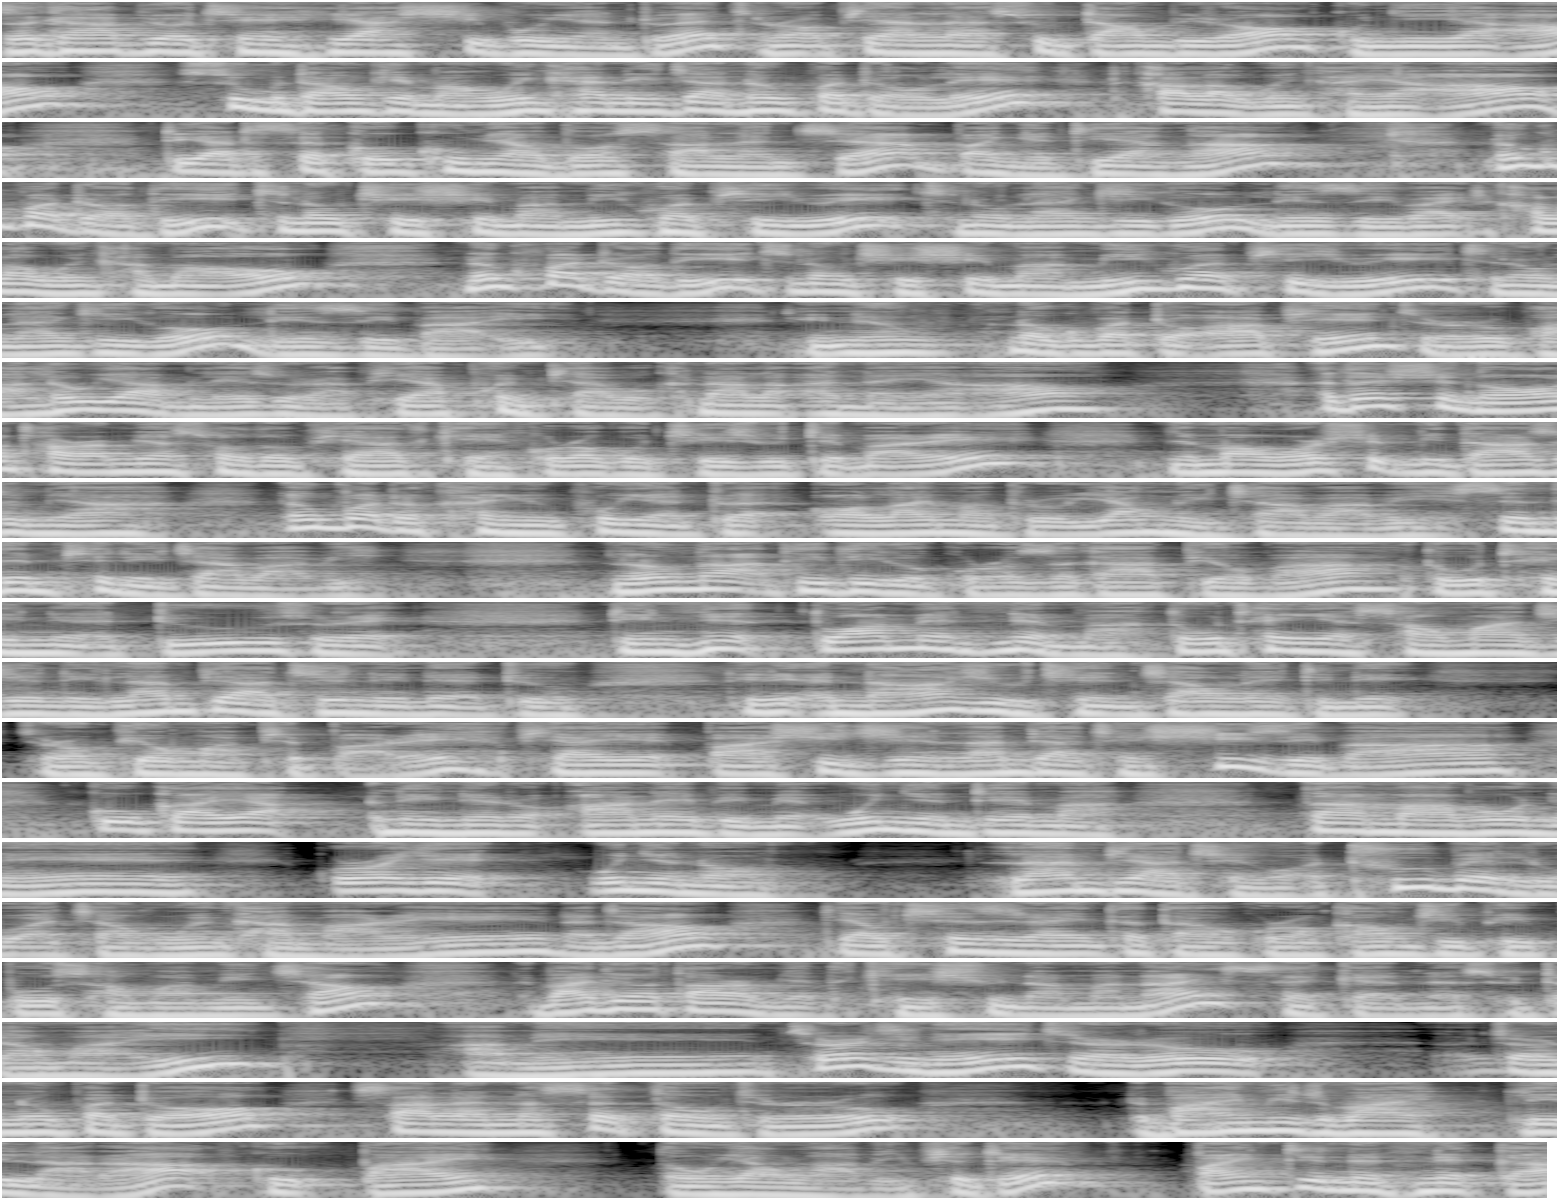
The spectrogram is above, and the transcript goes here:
စကားပြောခြင်းရရှိဖို့ရန်အတွက်ကျွန်တော်အပြန်အလှန်ဆုတောင်းပြီးတော့ကူညီရအောင်ဆုမတောင်းခင်မှာဝန်ခံနေကြနှုတ်ပတ်တော်လေတစ်ခါလောက်ဝန်ခံရအောင်139ခုမြောက်သောစာလံကျမ်းပိုင်ငယ်105နှုတ်ပတ်တော်သည်ကျွန်ုပ်ခြေရှိမှမိခွက်ဖြစ်၍ကျွန်ုပ်လမ်းကြီးကိုလင်းစေပါတစ်ခါလောက်ဝန်ခံပါအောင်နှုတ်ပတ်တော်သည်ကျွန်ုပ်ခြေရှိမှမိခွက်ဖြစ်၍ကျွန်ုပ်လမ်းကြီးကိုလင်းစေပါ၏ဒီနှုတ်ကပတ်တော်အပြင်ကျွန်တော်တို့ဘာလုပ်ရမလဲဆိုတာဖျားဖွင့်ပြဖို့ခဏလောက်အနံ့ရအောင် အသက်ရှင်သောထာဝရမြတ်စွာသောဘုရားသခင်ကိုရောကိုယေရှုတင်ပါတယ်မြန်မာ worship မိသားစုများနှုတ်ပတ်တော်ခံယူဖို့ရန်အတွက် online မှာသူတို့ရောက်နေကြပါပြီစင်သင်ဖြစ်နေကြပါပြီနှလုံးသားအသီးသီးကိုကိုရောစကားပြောပါသိုးထိန်နဲ့အတူဆိုရက်ဒီနှစ်သွားမဲ့နှစ်မှာသိုးထိန်ရဲ့ဆောင်းမခြင်းတွေလမ်းပြခြင်းတွေနဲ့အတူဒီနေ့အနားယူခြင်းအကြောင်းလဲဒီနေ့ကျွန်တော်ပြောမှာဖြစ်ပါတယ်ဖခင်ရဲ့ပါရှိခြင်းလမ်းပြခြင်းရှိစေပါကိုယ်ကာယအနေနဲ့တော့အားနေပေမဲ့ဝိညာဉ်ထဲမှာ တန်မာဖို့နဲ့ကိုရောရဲ့ဝိညာဉ်တော်လမ်းပြခြင်းကိုအထူးပဲလိုအပ်ကြောင်းဝန်ခံပါတယ်။ဒါကြောင့်တယောက်ချင်းစီတိုင်းသက်တာကိုတော့ကောင်းချီးပေးပို့ဆောင်ပါမိကြောင်းဒီဘာပြောသားရမြတ်သခင်ရှုနာမ၌စက္ကန့်နဲ့ဆုတောင်းပါ၏။အာမင်။ဆိုတော့ဒီနေ့ကျွန်တော်တို့ကျွန်တော်တို့ဘတ်တော်စာလ23ကျွန်တော်တို့ဒီပိုင်းပြီးဒီပိုင်းလေ့လာတာအခုပိုင်း3ရောက်လာပြီဖြစ်တယ်။ပိုင်း1နဲ့2က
